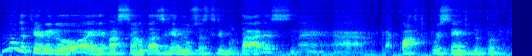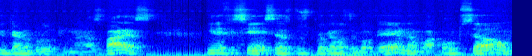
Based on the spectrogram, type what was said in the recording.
não determinou a elevação das renúncias tributárias né, para 4% do produto interno bruto. Né? As várias ineficiências dos programas de governo, a corrupção,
